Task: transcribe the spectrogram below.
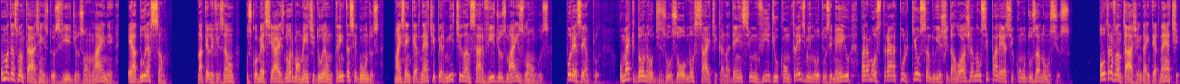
Uma das vantagens dos vídeos online é a duração. Na televisão, os comerciais normalmente duram 30 segundos, mas a internet permite lançar vídeos mais longos. Por exemplo, o McDonald's usou no site canadense um vídeo com 3 minutos e meio para mostrar por que o sanduíche da loja não se parece com o dos anúncios. Outra vantagem da internet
